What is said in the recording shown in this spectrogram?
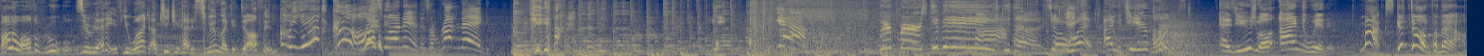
follow all the rules. You're ready if you want. I'll teach you how to swim like a dolphin. Oh, yeah? Cool! Last one in is a rotten egg. yeah! We're first, yippee! so what? I was here first. As usual, I'm the winner. Max, get down from there!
